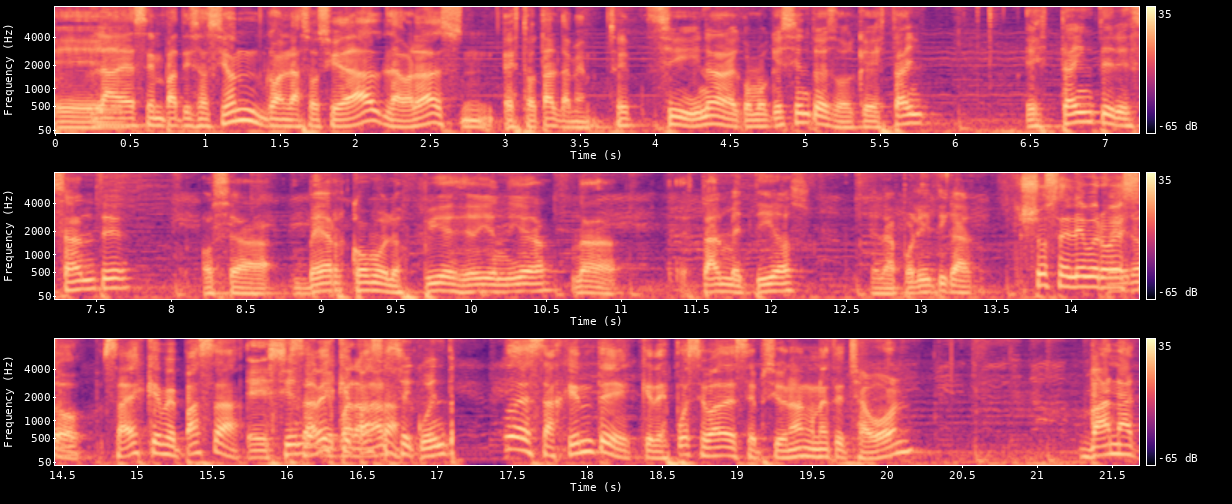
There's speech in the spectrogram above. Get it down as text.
eh, La desempatización con la sociedad, la verdad, es, es total también. Sí. Sí, nada, como que siento eso, que está, está interesante, o sea, ver cómo los pibes de hoy en día, nada, están metidos en la política. Yo celebro Pero- eso. ¿Sabes qué me pasa? Eh, siento ¿Sabés que qué pasa? darse cuenta. Toda esa gente que después se va a decepcionar con este chabón van a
